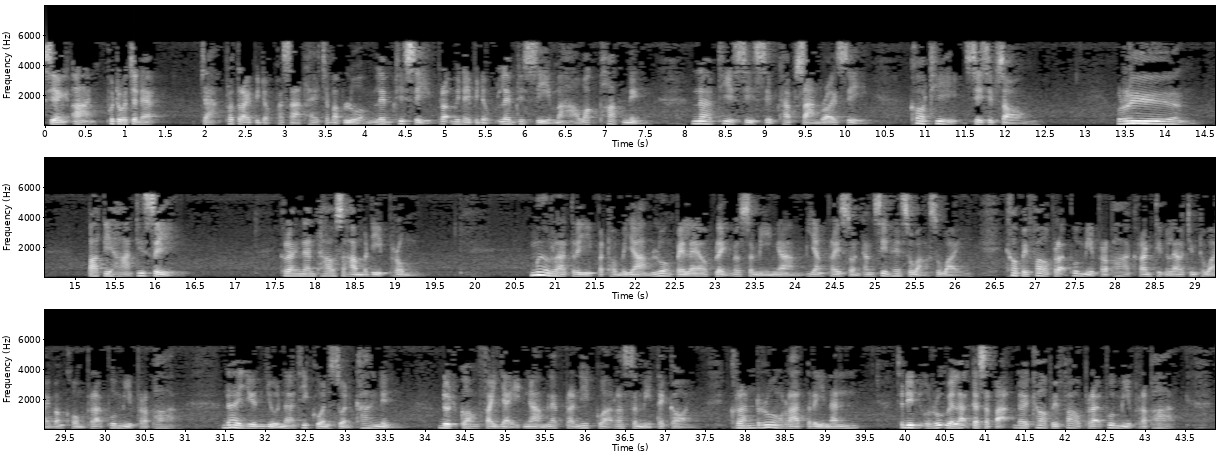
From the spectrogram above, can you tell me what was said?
เสียงอ่านพุทธวจนะจากพระไตรปิฎกภาษาไทยฉบับหลวงเล่มที่สี่พระวินัยปิฎกเล่มที่สี่มหาวัคภาคหนึ่งหน้าที่สี่สิบครับสามร้อยสี่ข้อที่สี่สิบสองเรื่องปาฏิหาริย์ที่สี่ครั้งนั้นเท้าสหมดีพรม เมื่อราตรีปฐมยามล่วงไปแล้วเปล่งรัศมีงามยังไพรสนทั้งสิ้นให้สว่างสวัย เข้าไปเฝ้าพระผู้มีพระภาคครั้นถึงแล้วจึงถวายบังคมพระผู้มีพระภาค ได้ยืนอยู่ณที่ควรส่วนข้างหนึ่ง ดุดกองไฟใหญ่งามและประณีตกว่ารัศมีแต่ก่อน ครั้นร่วงราตรีนั้นชดินอุรุเวละกสปะได้เข้าไปเฝ้าพระผู้มีพระภาค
